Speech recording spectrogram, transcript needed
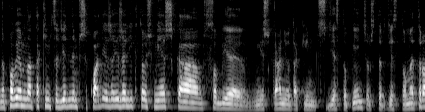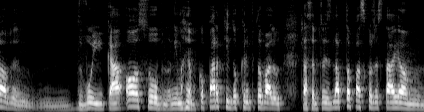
No powiem na takim codziennym przykładzie, że jeżeli ktoś mieszka sobie w mieszkaniu takim 35-40 metrowym, dwójka osób, no nie mają koparki do kryptowalut, czasem coś z laptopa skorzystają,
